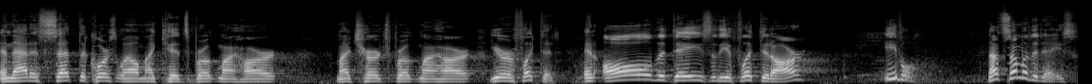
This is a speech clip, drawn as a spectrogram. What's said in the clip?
And that has set the course. Well, my kids broke my heart. My church broke my heart. You're afflicted. And all the days of the afflicted are evil. Not some of the days.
